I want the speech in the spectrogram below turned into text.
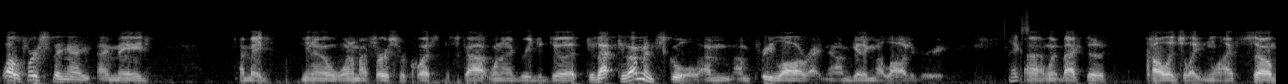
well, the first thing I, I made, I made, you know, one of my first requests to Scott when I agreed to do it, because I, cause I'm in school. I'm, I'm pre-law right now. I'm getting my law degree. Excellent. I went back to college late in life. So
